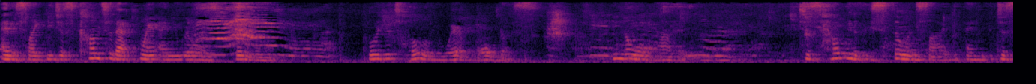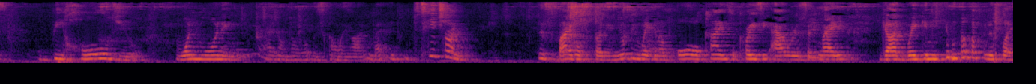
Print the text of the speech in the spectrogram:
And it's like you just come to that point and you realize, wait a minute, Lord, you're totally aware of all of this. You know all about it. Just help me to be still inside and just behold you. One morning, I don't know what was going on. teach on this Bible study, and you'll be waking up all kinds of crazy hours at night, God waking you up, and it's like,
